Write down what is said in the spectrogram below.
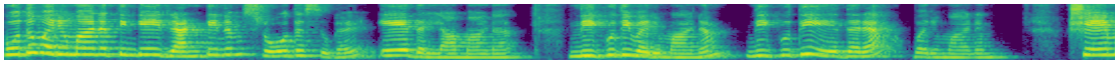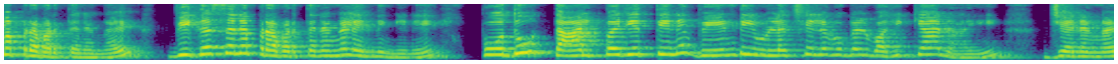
പൊതുവരുമാനത്തിന്റെ രണ്ടിനും സ്രോതസ്സുകൾ ഏതെല്ലാമാണ്? നികുതി വരുമാനം നികുതി ഏതര വരുമാനം. ക്ഷേമ പ്രവർത്തനങ്ങൾ വികസന പ്രവർത്തനങ്ങൾ എന്നിങ്ങനെ പൊതു താൽപര്യത്തിന് വേണ്ടിയുള്ള ചെലവുകൾ വഹിക്കാനായി ജനങ്ങൾ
